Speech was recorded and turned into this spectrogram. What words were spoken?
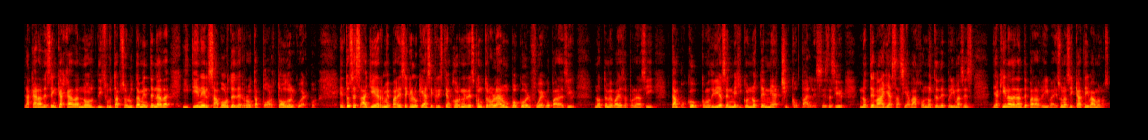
La cara desencajada, no disfruta absolutamente nada y tiene el sabor de derrota por todo el cuerpo. Entonces ayer me parece que lo que hace Christian Horner es controlar un poco el fuego para decir, no te me vayas a poner así, tampoco, como dirías en México, no te me achicopales, es decir, no te vayas hacia abajo, no te deprimas, es de aquí en adelante para arriba, es un acicate y vámonos.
